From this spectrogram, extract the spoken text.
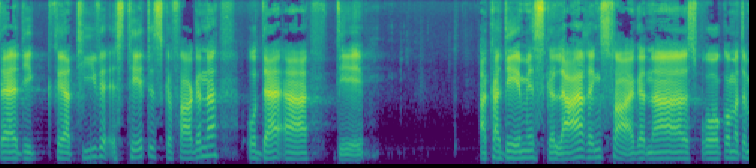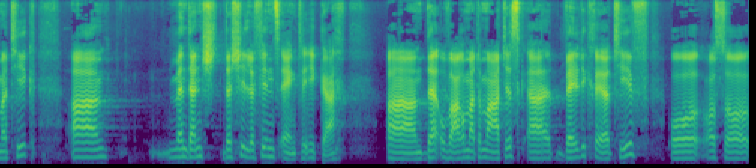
det er de kreative, estetiske fagene, og det er de akademiske læringsfagene, språk og matematikk. Uh, men den, det skillet fins egentlig ikke. Uh, det å være matematisk er veldig kreativ og også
